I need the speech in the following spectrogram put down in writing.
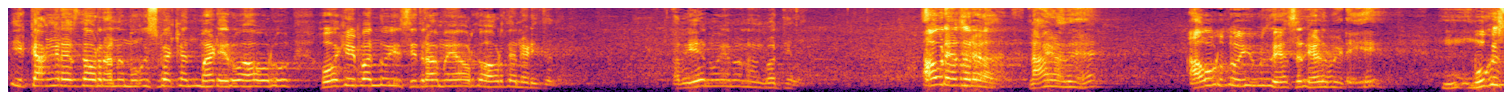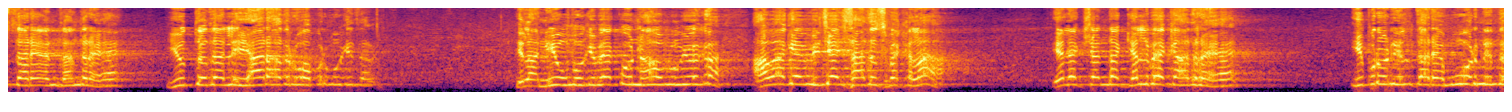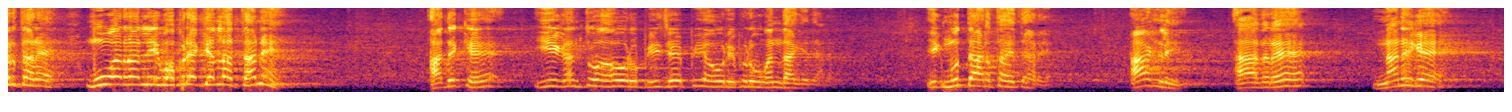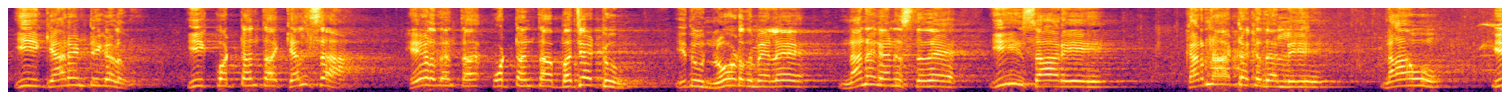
ಈ ಕಾಂಗ್ರೆಸ್ದವ್ರನ್ನ ಮುಗಿಸ್ಬೇಕಂತ ಮಾಡಿರು ಅವರು ಹೋಗಿ ಬಂದು ಈ ಸಿದ್ದರಾಮಯ್ಯ ಅವ್ರದ್ದು ಅವ್ರದ್ದೇ ನಡೀತದೆ. ಅದು ಏನು ಏನೋ ನಂಗೆ ಗೊತ್ತಿಲ್ಲ. ಅವ್ರ ಹೆಸರು ನಾ ಹೇಳಿದೆ ಅವ್ರದ್ದು ಇವ್ರದ್ದು ಹೆಸರು ಹೇಳಬೇಡಿ. ಮುಗಿಸ್ತಾರೆ ಅಂತಂದರೆ ಯುದ್ಧದಲ್ಲಿ ಯಾರಾದರೂ ಒಬ್ಬರು ಮುಗಿತಾರೆ. ಇಲ್ಲ, ನೀವು ಮುಗಿಬೇಕು, ನಾವು ಮುಗಿಬೇಕು. ಅವಾಗೇ ವಿಜಯ ಸಾಧಿಸ್ಬೇಕಲ್ಲ? ಎಲೆಕ್ಷನ್ದಾಗ ಗೆಲ್ಲಬೇಕಾದ್ರೆ ಇಬ್ರು ನಿಲ್ತಾರೆ ಮೂವರು ನಿಂದಿರ್ತಾರೆ. ಮೂವರಲ್ಲಿ ಒಬ್ಬರೇ ಗೆಲ್ಲ ತಾನೆ. ಅದಕ್ಕೆ ಈಗಂತೂ ಅವರು ಬಿ ಜೆ ಪಿ ಒಂದಾಗಿದ್ದಾರೆ. ಈಗ ಮುದ್ದಾಡ್ತಾ ಇದ್ದಾರೆ. ಆಡಲಿ ಆದರೆ ನನಗೆ ಈ ಗ್ಯಾರಂಟಿಗಳು, ಈ ಕೊಟ್ಟಂತ ಕೆಲಸ ಹೇಳದಂತ, ಕೊಟ್ಟಂತ ಬಜೆಟು ಇದು ನೋಡಿದ ಮೇಲೆ ನನಗನ್ನಿಸ್ತದೆ, ಈ ಸಾರಿ ಕರ್ನಾಟಕದಲ್ಲಿ ನಾವು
